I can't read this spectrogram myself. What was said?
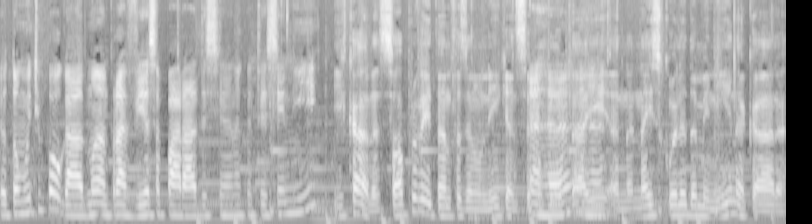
Eu tô muito empolgado, mano, pra ver essa parada esse ano acontecendo. E E, cara, só aproveitando, fazendo um link antes de você Aham, completar, aham. aí, na, na escolha da menina, cara,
